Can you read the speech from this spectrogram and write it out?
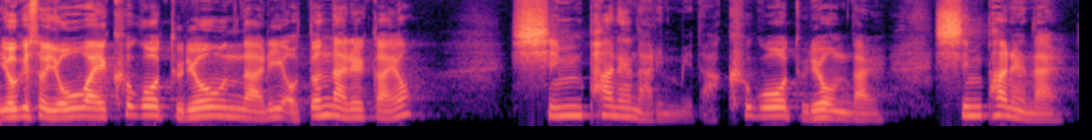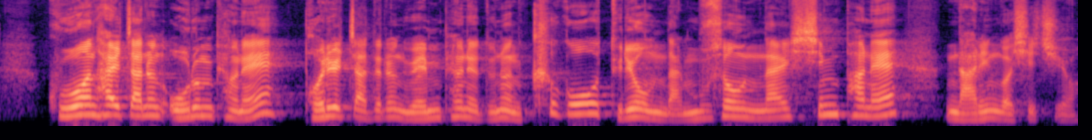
여기서 여호와의 크고 두려운 날이 어떤 날일까요? 심판의 날입니다. 크고 두려운 날, 심판의 날. 구원할 자는 오른편에 버릴 자들은 왼편에 두는 크고 두려운 날, 무서운 날, 심판의 날인 것이지요.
